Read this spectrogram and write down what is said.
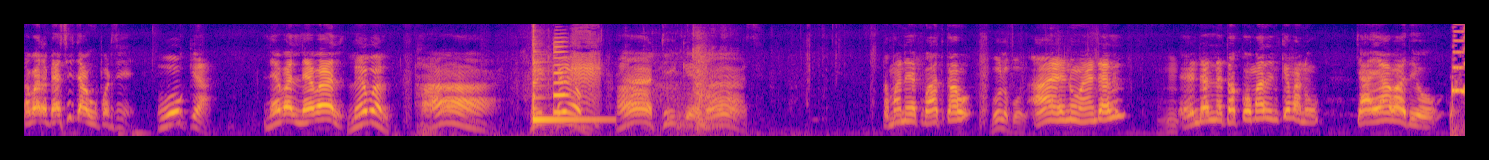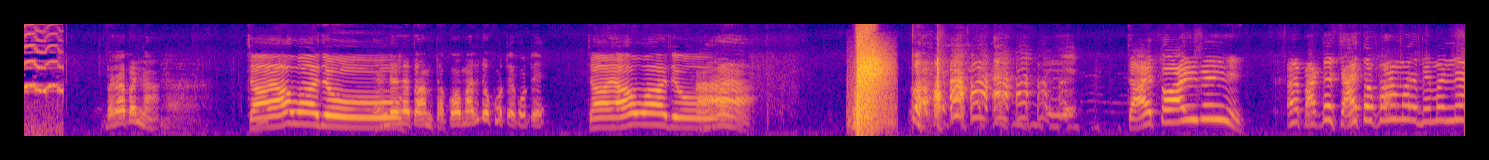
તમારે બેસી જવું પડશે वो क्या લેવલ લેવલ लेवल હા ठीक है अब। હા ઠીક હે બસ તમને એક વાત કહું बोलो बोलो આ એનું હેન્ડલ હેન્ડલ ને ધક્કો મારીને કહેવાનું ચાય આવવા દો બરાબર ના चाय आवा दो હેન્ડલ ને તો આમ ધક્કો મારી દો ખોટે ખોટે चाय आवा दो હા चाय तो आई नहीं अरे पार्टनर चाय तो पा हमारे मेहमान ने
